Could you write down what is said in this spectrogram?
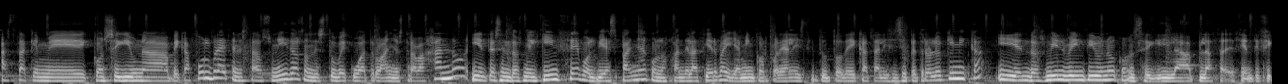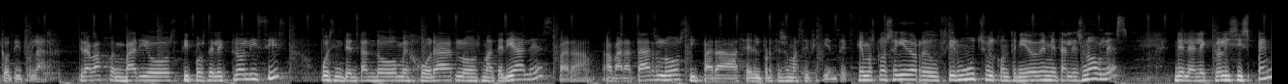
hasta que me conseguí una beca Fulbright en Estados Unidos donde estuve cuatro años trabajando y entonces en 2015 volví a España con la Juan de la Cierva y ya me incorporé al Instituto de Catálisis y Petroleoquímica y en 2021 conseguí la plaza de científico titular. Trabajo en varios tipos de electrólisis pues intentando mejorar los materiales para abaratarlos y para hacer el proceso más eficiente. Hemos conseguido reducir mucho el contenido de metales nobles de la electrólisis PEM,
